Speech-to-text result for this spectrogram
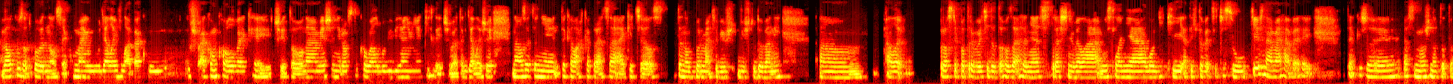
veľkú zodpovednosť, akú majú ďalej v labaku, už v akomkoľvek, hej, či je to na miešanie roztokov alebo vyvíjaniu nejakých liečiv a tak ďalej, že naozaj to nie je taká ľahká práca, aj keď e, ten odbor máte vyš, vyštudovaný. Um, ale proste potrebujete do toho zahrňať strašne veľa myslenia, logiky a týchto vecí, čo sú tiež námahavé, hej. Takže asi možno toto.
